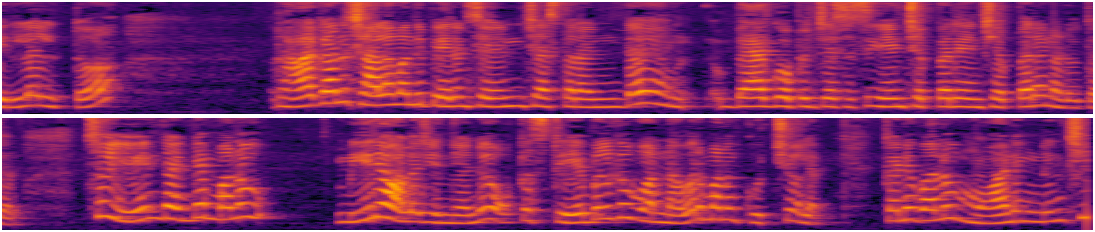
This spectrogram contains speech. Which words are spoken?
పిల్లలతో రాగానే చాలా మంది పేరెంట్స్ ఏం చేస్తారంటే బ్యాగ్ ఓపెన్ చేసేసి ఏం చెప్పారు ఏం చెప్పారు అని అడుగుతారు. సో ఏంటంటే మనం మీరే ఆలోచించండి ఒక స్టేబుల్గా వన్ అవర్ మనం కూర్చోలేం. కానీ వాళ్ళు మార్నింగ్ నుంచి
